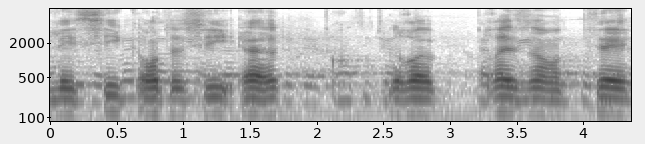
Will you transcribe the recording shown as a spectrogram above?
Les Sikhs ont aussi euh, représenté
